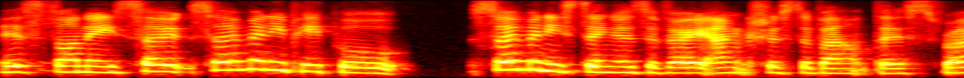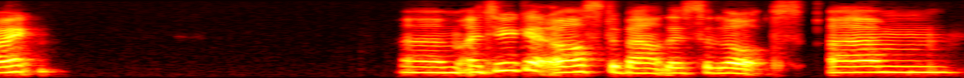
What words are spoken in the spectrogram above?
It's funny. So so many people, so many singers are very anxious about this, right? Um, I do get asked about this a lot. Um,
